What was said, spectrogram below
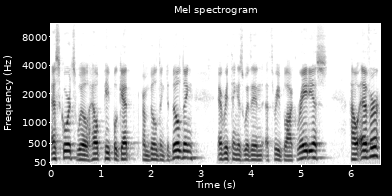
Escorts will help people get from building to building. Everything is within a three block radius. However,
